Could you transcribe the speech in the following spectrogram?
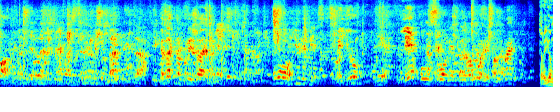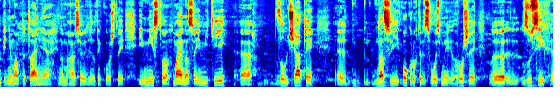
О. Да. И когда к нам приезжает? В июле месяц. В июле? Ле. По условиям договору и по Район піднімав питання, намагався виділити кошти, і місто має на своїй меті е, залучати на свій округ 38 гроші е, з усіх е,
